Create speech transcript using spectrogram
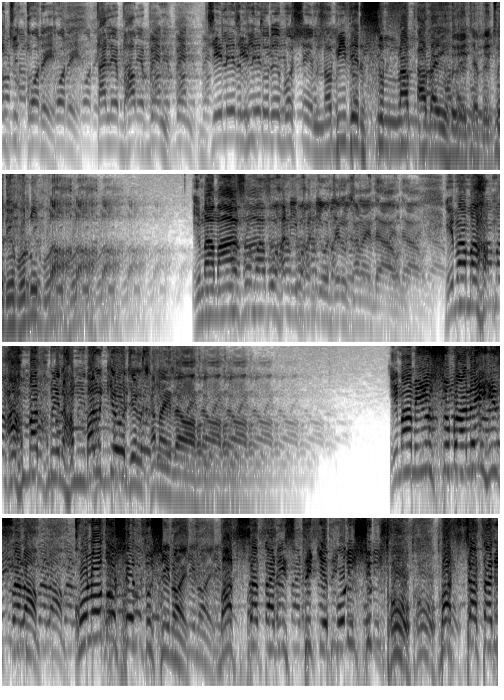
কিছু করে, তাহলে ভাববেন জেলের ভিতরে বসে নবীদের সুন্নাত আদায় হয়ে যাবে। জোরে বলুন। ইমাম আজম আবু হানিফাকেও জেলখানায় দেওয়া হলো। ইমাম আহমদ বিন হাম্বলকেও জেলখানায় দেওয়া হলো। ইমাম ইউসুফ আলাইহিস সালাম কোন দোষের দোষী নয়। বাদশা তার স্ত্রীকে পরিশুদ্ধ, বাদশা তার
